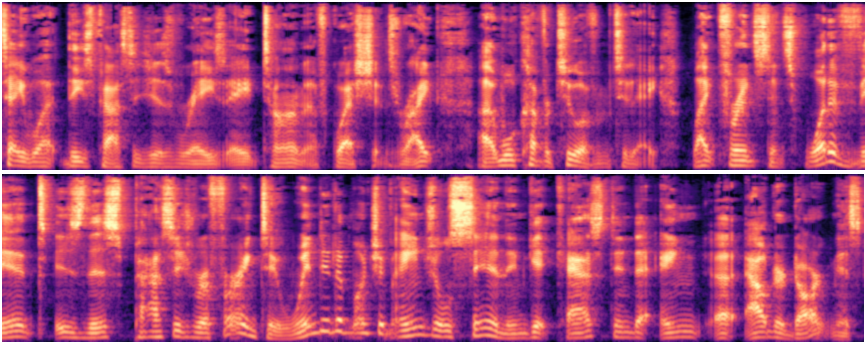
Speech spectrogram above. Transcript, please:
Tell you what, these passages raise a ton of questions, right? Uh, we'll cover two of them today. Like, for instance, what event is this passage referring to? When did a bunch of angels sin and get cast into ang- uh, outer darkness?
